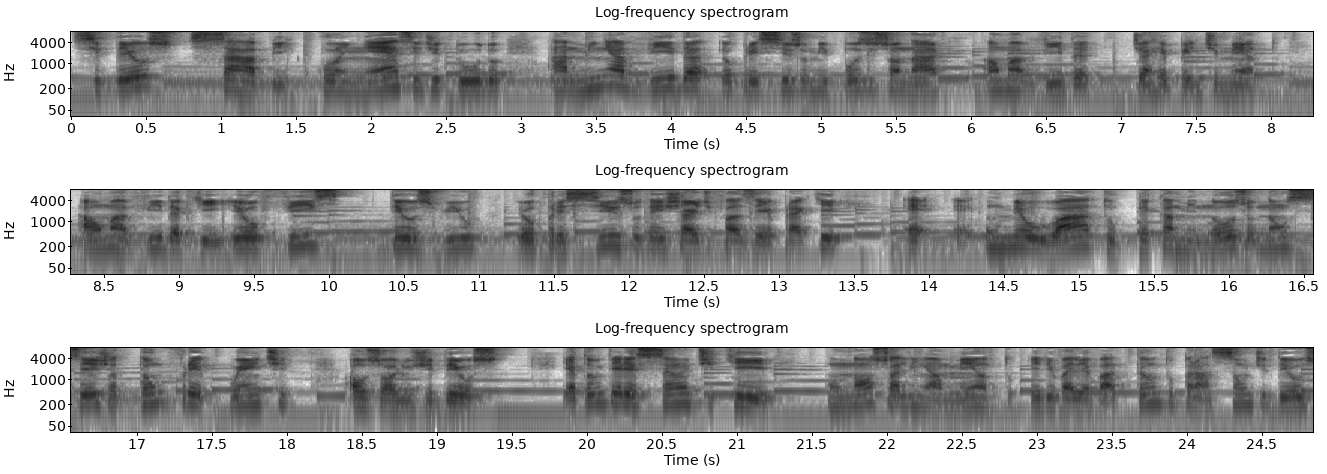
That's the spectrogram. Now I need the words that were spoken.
Se Deus sabe, conhece de tudo, a minha vida eu preciso me posicionar a uma vida de arrependimento, a uma vida que eu fiz, Deus viu, eu preciso deixar de fazer para que é, é, o meu ato pecaminoso não seja tão frequente aos olhos de Deus. E é tão interessante que o nosso alinhamento ele vai levar tanto para a ação de Deus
